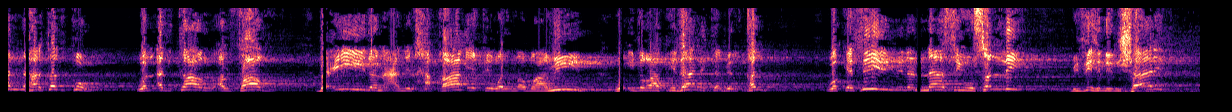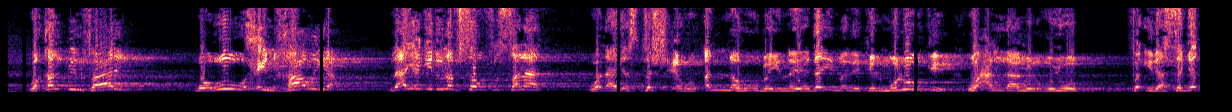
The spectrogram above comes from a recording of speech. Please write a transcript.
أنها تذكر والأذكار ألفاظ بعيدا عن الحقائق والمضامين وإدراك ذلك بالقلب. وكثير من الناس يصلي بذهن شارد وقلب فارغ وروح خاوية لا يجد نفسه في الصلاة ولا يستشعر أنه بين يدي ملك الملوك وعلام الغيوب. فإذا سجد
